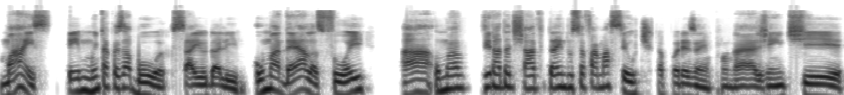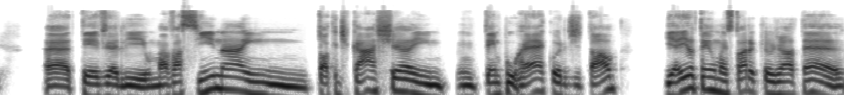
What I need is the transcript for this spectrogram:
Mas tem muita coisa boa que saiu dali. Uma delas foi a, uma virada de chave da indústria farmacêutica, por exemplo. Né? A gente é, teve ali uma vacina em toque de caixa, em, em tempo recorde e tal, e aí eu tenho uma história que eu já até,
